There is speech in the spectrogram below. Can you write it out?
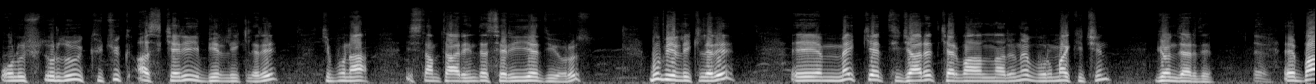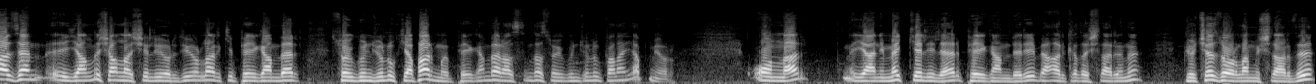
oluşturduğu küçük askeri birlikleri ki buna İslam tarihinde seriye diyoruz. Bu birlikleri e, Mekke ticaret kervanlarını vurmak için gönderdi. Evet. E, bazen e, yanlış anlaşılıyor. Diyorlar ki peygamber soygunculuk yapar mı? Peygamber aslında soygunculuk falan yapmıyor. Onlar yani Mekkeliler peygamberi ve arkadaşlarını göçe zorlamışlardı.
